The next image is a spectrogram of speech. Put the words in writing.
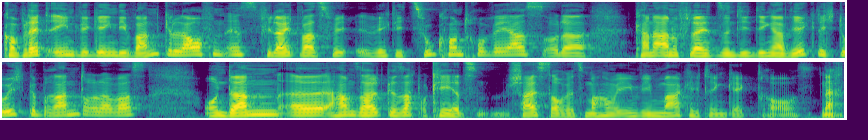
komplett irgendwie gegen die Wand gelaufen ist. Vielleicht war es wi- wirklich zu kontrovers oder keine Ahnung, vielleicht sind die Dinger wirklich durchgebrannt oder was. Und dann äh, haben sie halt gesagt, okay, jetzt scheiß drauf, jetzt machen wir irgendwie einen Marketing-Gag draus. Nach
